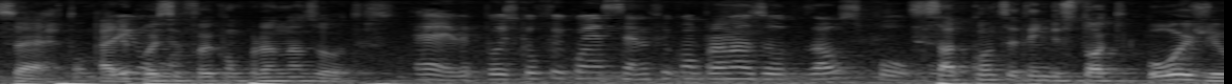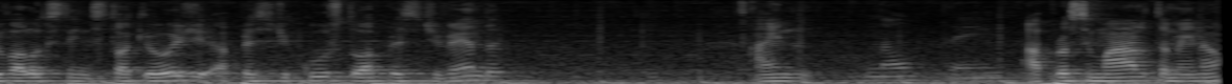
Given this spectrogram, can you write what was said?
Certo. Comprei Aí depois uma. você foi comprando nas outras. É, depois que eu fui conhecendo, fui comprando as outras aos poucos. Você sabe quanto você tem de estoque hoje, o valor que você tem de estoque hoje, a preço de custo ou a preço de venda? Ainda Não tem, aproximado também não?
